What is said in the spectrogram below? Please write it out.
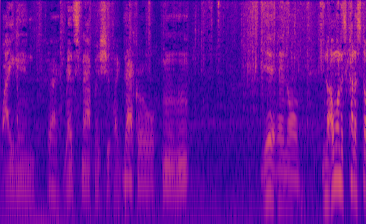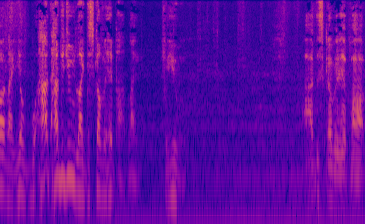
whiting, Right. red snapper, shit like that. Mackerel. Mm-hmm. Yeah, and um, you know, I want to kind of start like, yo, how how did you like discover hip hop? Like, for you, I discovered hip hop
